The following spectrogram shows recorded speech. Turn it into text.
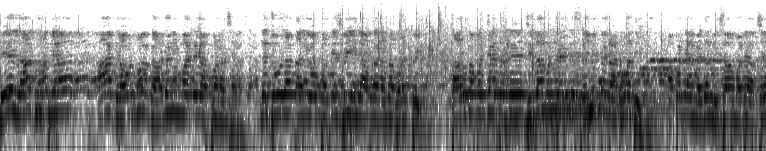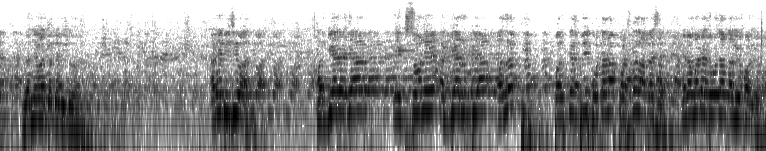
બે લાખ રૂપિયા આ ગ્રાઉન્ડમાં ગાર્ડનિંગ માટે આપવાના છે. એટલે જોરદાર તાલીઓ પરકેશભાઈ અને આપણા ગામના ભરતભાઈ. તાલુકા પંચાયત અને જિલ્લા પંચાયતની સંયુક્ત ગાંઠમાંથી આપણને આ મેદાન વિકસાવવા માટે આપશે. ધન્યવાદ બંને મિત્રો અને બીજી વાત. અગિયાર હજાર એકસો ને અગિયાર રૂપિયા અલગથી પલકેશભાઈ પોતાના પર્સનલ આપે છે. એના માટે જોરદાર તાલીઓ પાડી દો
